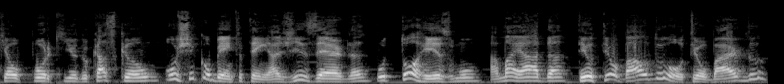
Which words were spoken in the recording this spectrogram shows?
que é o porquinho do Cascão. O Chico Bento tem a Giserda, o Torresmo, a Maiada. Tem o Teobaldo, ou Teobardo,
